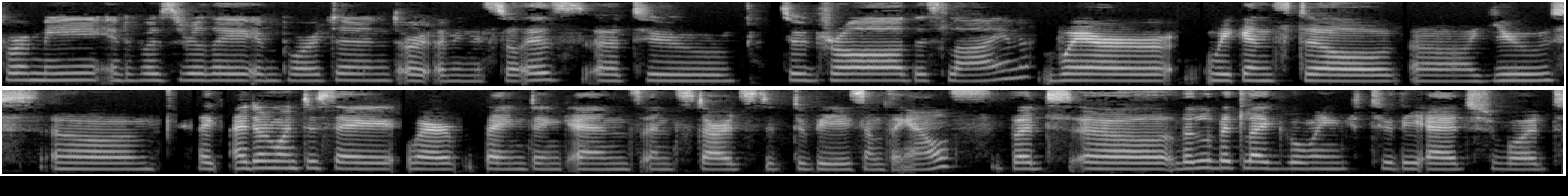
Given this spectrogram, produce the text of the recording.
for me, it was really important, or I mean, it still is, uh, to to draw this line where we can still uh, use um, like i don't want to say where painting ends and starts to, to be something else but uh, a little bit like going to the edge what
